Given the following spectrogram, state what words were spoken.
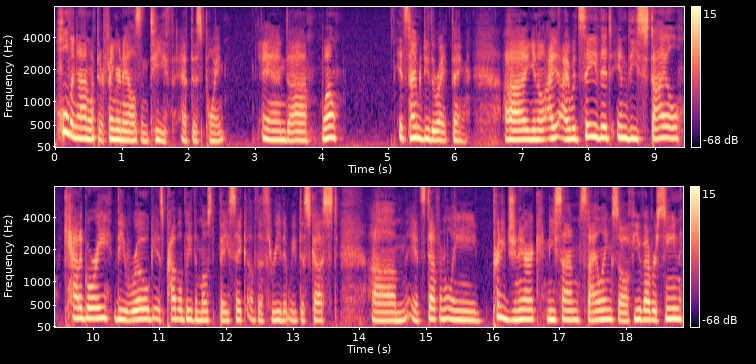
holding on with their fingernails and teeth at this point. And, uh, well, it's time to do the right thing. Uh, you know, I, I would say that in the style category, the Rogue is probably the most basic of the three that we've discussed. Um, it's definitely pretty generic Nissan styling. So if you've ever seen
